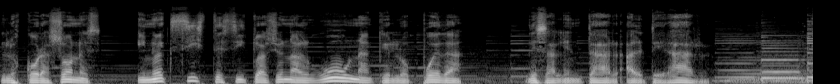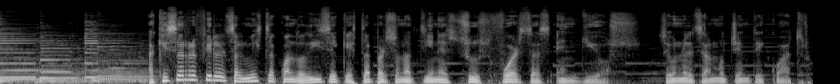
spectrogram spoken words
de los corazones y no existe situación alguna que lo pueda desalentar, alterar qué se refiere el salmista cuando dice que esta persona tiene sus fuerzas en Dios? Según el Salmo 84.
